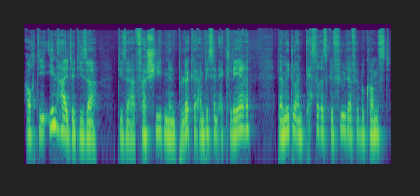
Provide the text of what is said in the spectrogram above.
auch die Inhalte dieser, dieser verschiedenen Blöcke ein bisschen erklären, damit du ein besseres Gefühl dafür bekommst,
